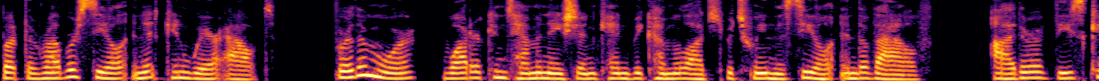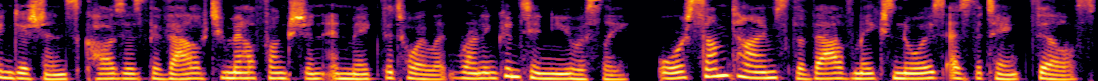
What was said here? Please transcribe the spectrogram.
but the rubber seal in it can wear out. Furthermore, water contamination can become lodged between the seal and the valve. Either of these conditions causes the valve to malfunction and make the toilet running continuously, or sometimes the valve makes noise as the tank fills.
